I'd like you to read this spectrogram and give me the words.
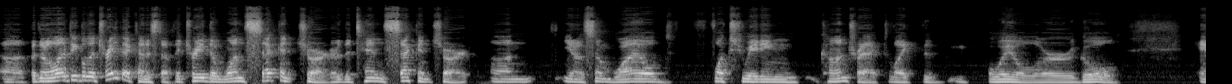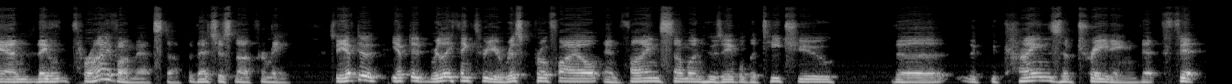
Uh, but there are a lot of people that trade that kind of stuff. They trade the one second chart or the 10 second chart on, you know, some wild fluctuating contract like the oil or gold. And they thrive on that stuff, but that's just not for me. So you have to you have to really think through your risk profile and find someone who's able to teach you the the, the kinds of trading that fit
